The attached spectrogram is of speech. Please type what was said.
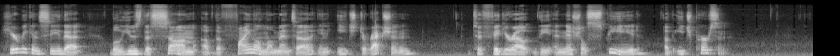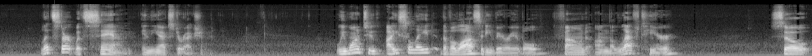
Here we can see that we'll use the sum of the final momenta in each direction to figure out the initial speed of each person. Let's start with Sam in the x direction. We want to isolate the velocity variable found on the left here, so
